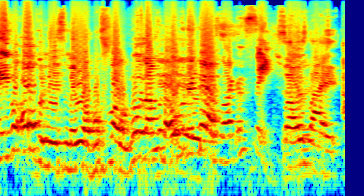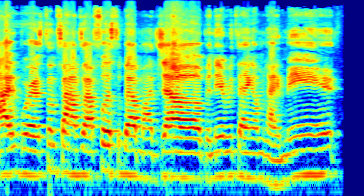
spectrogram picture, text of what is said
ain't even opened this mail before. Look, I'm gonna open it now so I can see. So it's like I where sometimes I fuss about my job and everything. I'm like, man,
